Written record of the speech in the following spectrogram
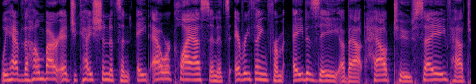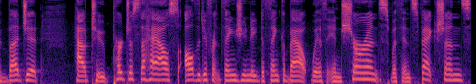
We have the home buyer education. It's an eight hour class and it's everything from A to Z about how to save, how to budget, how to purchase the house, all the different things you need to think about with insurance, with inspections,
